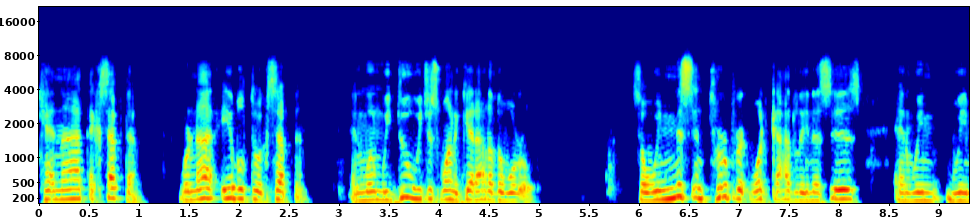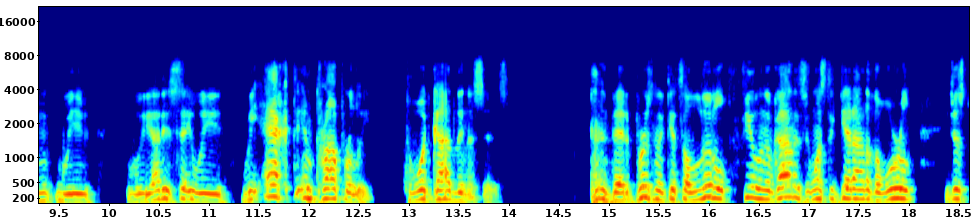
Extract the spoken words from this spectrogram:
cannot accept them. We're not able to accept them. And when we do, we just want to get out of the world. So we misinterpret what godliness is, and we we we we how do you say we react improperly to what godliness is. that a person that gets a little feeling of godliness, he wants to get out of the world. He just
